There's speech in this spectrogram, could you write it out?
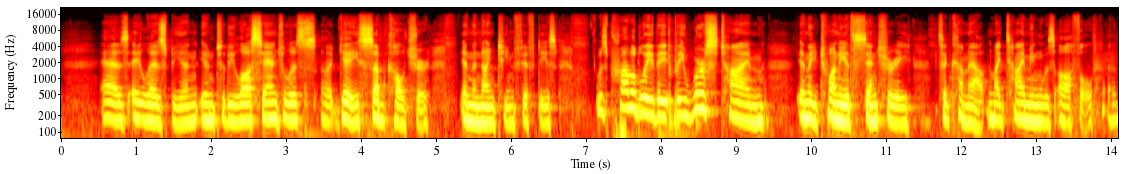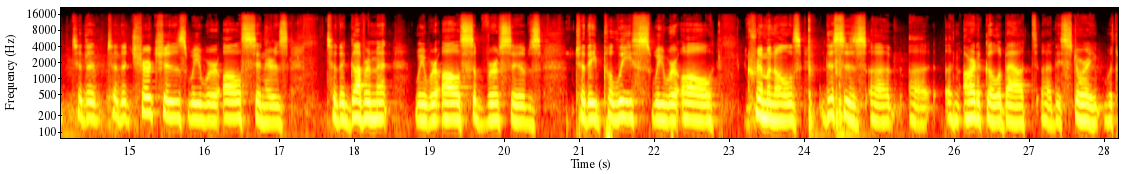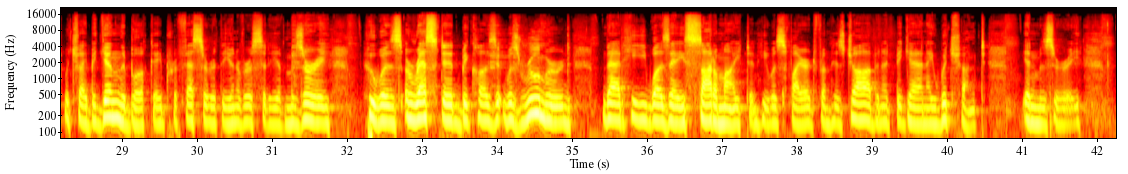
as a lesbian into the Los Angeles uh, gay subculture in the 1950s. It was probably the, the worst time in the 20th century to come out. My timing was awful. Uh, to, the, to the churches, we were all sinners. To the government, we were all subversives. To the police, we were all criminals. This is uh, uh, an article about uh, the story with which I begin the book a professor at the University of Missouri who was arrested because it was rumored that he was a sodomite and he was fired from his job, and it began a witch hunt in Missouri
